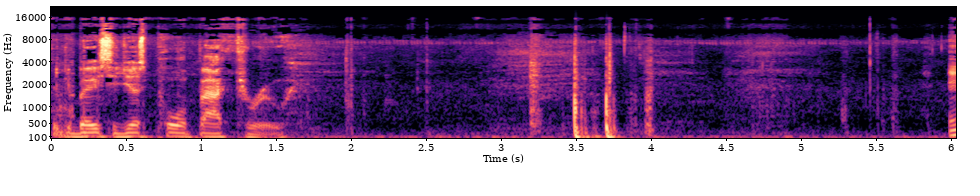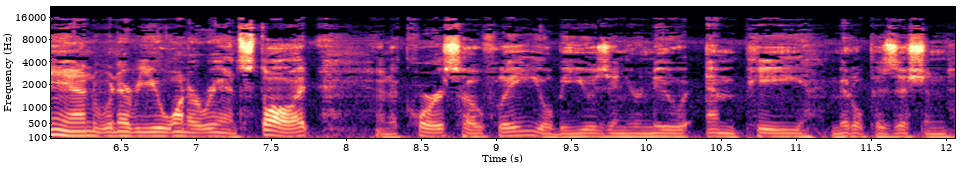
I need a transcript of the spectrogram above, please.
But you basically just pull it back through. And whenever you want to reinstall it, and of course, hopefully, you'll be using your new MP middle position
